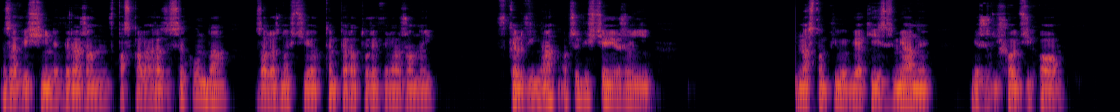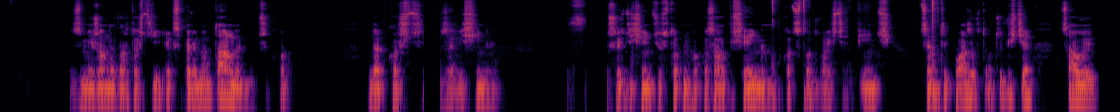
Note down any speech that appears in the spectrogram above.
zawiesiny wyrażonym w paskalach razy sekunda, w zależności od temperatury wyrażonej w kelwinach. Oczywiście, jeżeli nastąpiłyby jakieś zmiany, jeżeli chodzi o zmierzone wartości eksperymentalne, na przykład lepkość zawiesiny w 60 stopniach okazałaby się inna, na przykład 125 centypłazów, to oczywiście cały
